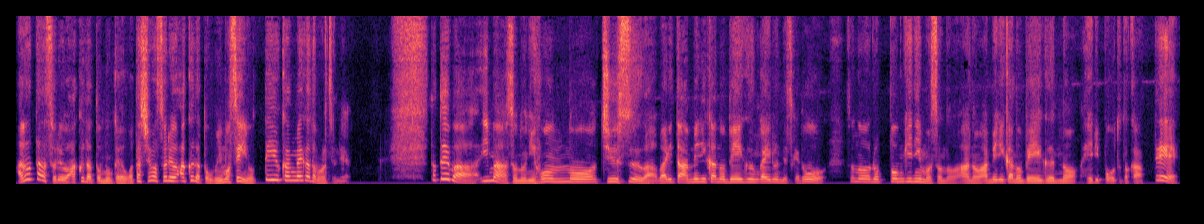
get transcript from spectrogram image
あなたはそれを悪だと思うけど、私はそれを悪だと思いませんよっていう考え方もあるんですよね。例えば、今、その日本の中枢は割とアメリカの米軍がいるんですけど、その六本木にもその、あの、アメリカの米軍のヘリポートとかあって、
